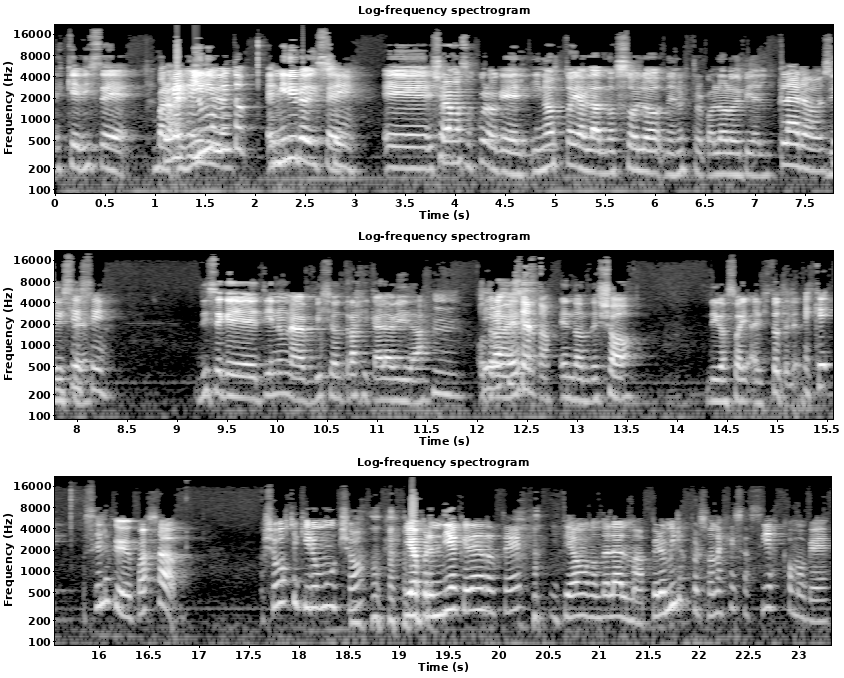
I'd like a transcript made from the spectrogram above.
Es que dice. Bueno, en, en mi un libro, momento- en mi libro dice. Sí. eh, yo era más oscuro que él. Y no estoy hablando solo de nuestro color de piel. Claro, sí, Dice. sí, sí. Dice que tiene una visión trágica de la vida. Mm. Sí, Otra eso vez. es cierto. En donde yo digo, soy Aristóteles. Es que, ¿sabes lo que me pasa? Yo vos te quiero mucho y aprendí a quererte y te amo con todo el alma. Pero a mí los personajes así es como que.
